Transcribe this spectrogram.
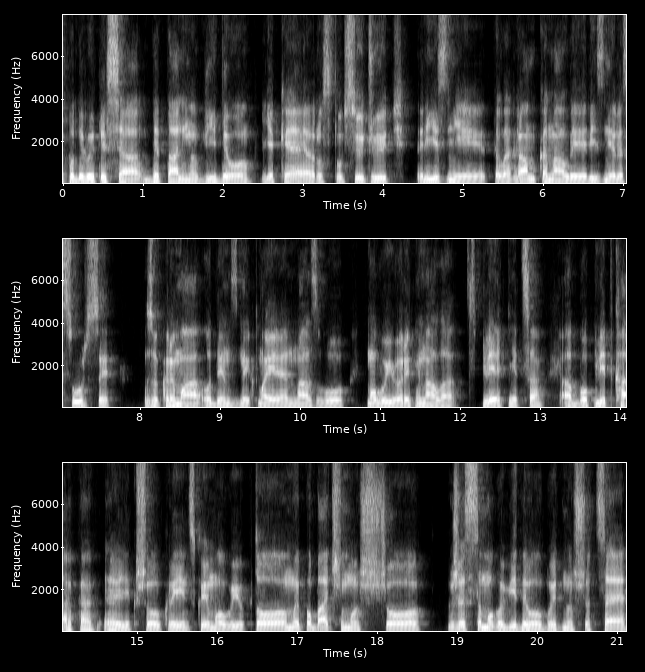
подивитися детально відео, яке розповсюджують різні телеграм-канали, різні ресурси, зокрема, один з них має назву мовою оригінала «Сплетниця» або пліткарка, е, якщо українською мовою, то ми побачимо, що вже з самого відео видно, що це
